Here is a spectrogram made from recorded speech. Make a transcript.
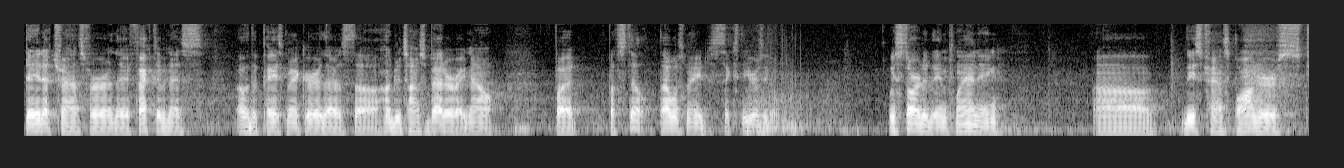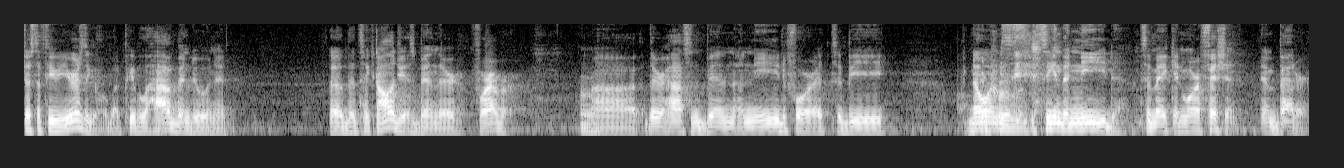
data transfer and the effectiveness of the pacemaker that's a hundred times better right now, but but still, that was made 60 years ago. We started implanting uh, these transponders just a few years ago, but people have been doing it. The, the technology has been there forever. Uh, there hasn't been a need for it to be no one's seen the need to make it more efficient and better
